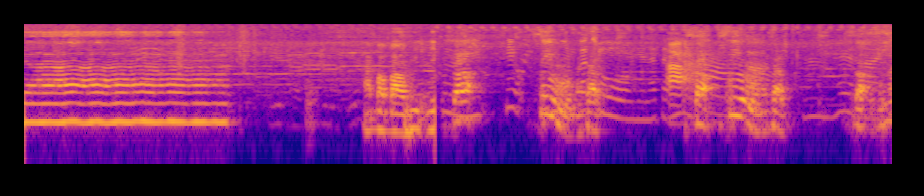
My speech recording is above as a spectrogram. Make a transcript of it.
จากอะเบาๆพี่เสาะซิ่วนะครับเสาะซิ่วนะครับเสาะซิ่ว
